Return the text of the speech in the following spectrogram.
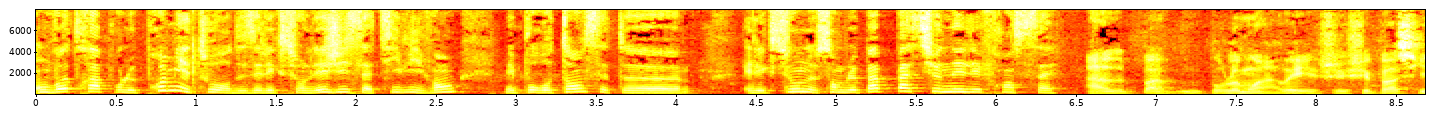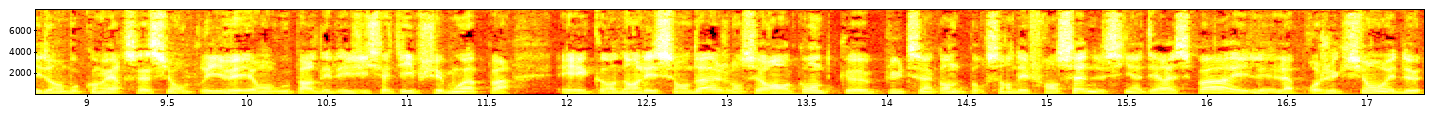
on votera pour le premier tour des élections législatives, Yvan, mais pour autant, cette euh, élection ne semble pas passionner les Français. Ah, pas pour le moins, oui. Je ne sais pas si dans vos conversations privées, on vous parle des législatives, chez moi, pas. Et quand dans les sondages, on se rend compte que plus de 50% des Français ne s'y intéressent pas et la projection est de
